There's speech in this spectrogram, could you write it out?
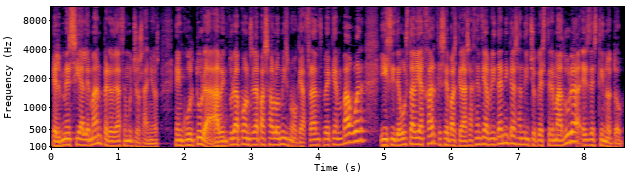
el Messi alemán, pero de hace muchos años. En cultura, a Aventura Pons le ha pasado lo mismo que a Franz Beckenbauer y si te gusta viajar, que sepas que las agencias británicas han dicho que Extremadura es destino top.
